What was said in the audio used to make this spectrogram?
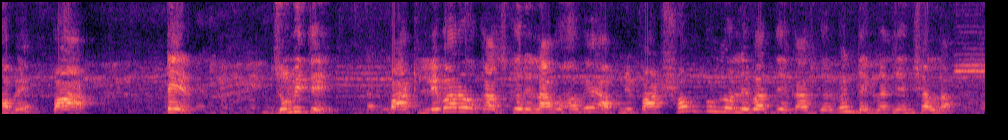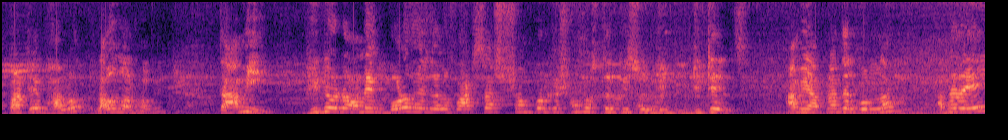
হবে, পাটের জমিতে পাট লেবারও কাজ করে লাভ হবে। আপনি পাট সম্পূর্ণ লেবার দিয়ে কাজ করবেন, দেখবেন যে ইনশাল্লাহ পাটে ভালো লাভবান হবেন। তা আমি ভিডিওটা অনেক বড় হয়ে গেল, পাট চাষ সম্পর্কে সমস্ত কিছু ডিটেলস আমি আপনাদের বললাম। আপনারা এই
